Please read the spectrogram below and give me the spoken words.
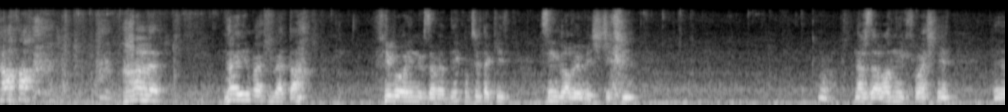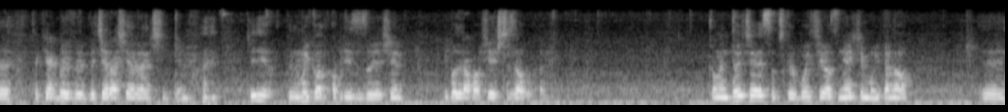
Ale... No i me- meta. Nie było innych zawodników, czyli taki singlowy wyścig. No, nasz zawodnik właśnie y, tak jakby wy, wyciera się ręcznikiem. czyli mój kot oblizuje się i podrapał się jeszcze za uchem. Komentujcie, subskrybujcie, oceniajcie mój kanał. Y,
